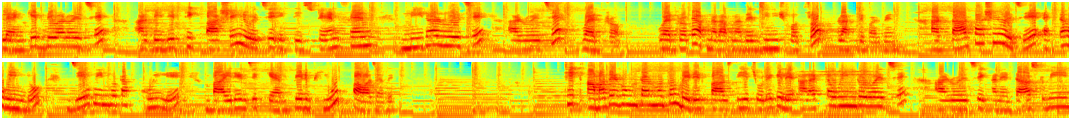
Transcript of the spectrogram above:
ব্ল্যাঙ্কেট দেওয়া রয়েছে আর বেডের ঠিক পাশেই রয়েছে একটি স্ট্যান্ড ফ্যান, মিরার রয়েছে আর রয়েছে ওয়ার্ড্রপ। ওয়ার্ড্রপে আপনারা আপনাদের জিনিসপত্র রাখতে পারবেন। আর তার পাশে রয়েছে একটা উইন্ডো, যে উইন্ডোটা খুললে বাইরের যে ক্যাম্পের ভিউ পাওয়া যাবে। ঠিক আমাদের রুমটার মতো বেডের পাশ দিয়ে চলে গেলে আর একটা উইন্ডো রয়েছে আর রয়েছে এখানে ডাস্টবিন,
